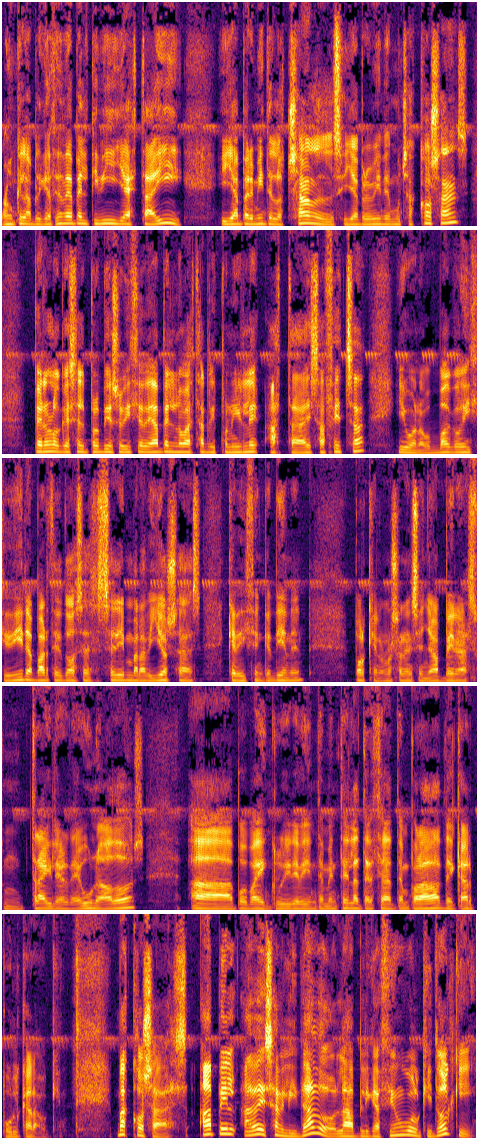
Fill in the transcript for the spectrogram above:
aunque la aplicación de Apple TV ya está ahí y ya permite los channels y ya permite muchas cosas, pero lo que es el propio servicio de Apple no va a estar disponible hasta esa fecha y bueno, va a coincidir, aparte de todas esas series maravillosas que dicen que tienen, porque no nos han enseñado apenas un tráiler de una o dos, ah, pues va a incluir evidentemente la tercera temporada de Carpool Karaoke. Más cosas, Apple ha deshabilitado la aplicación Walkie Talkie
